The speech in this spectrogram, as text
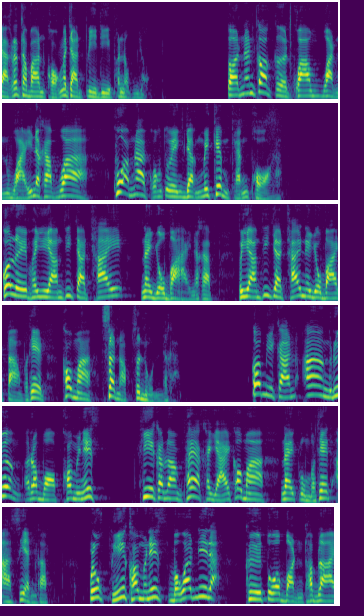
จากรัฐบาลของอาจารย์ปรีดีพนมยงค์ตอนนั้นก็เกิดความหวั่นไหวนะครับว่าขั้วอำนาจของตัวเองยังไม่เข้มแข็งพอครับก็เลยพยายามที่จะใช้นโยบายนะครับ พยายามที่จะใช้นโยบายต่างประเทศเข้ามาสนับสนุนนะครับ ก็มีการอ้างเรื่องระบอบคอมมิวนิสต์ที่กำลังแพร่ขยายเข้ามาในกลุ่มประเทศอาเซียนครับ ปลุกผีคอมมิวนิสต์บอกว่านี่แหละ คือตัวบ่อนทำลาย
